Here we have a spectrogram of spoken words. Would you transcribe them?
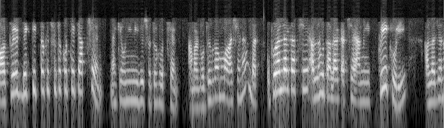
কর্পোরেট ব্যক্তিত্বকে ছোট করতে চাচ্ছেন? নাকি উনি নিজে ছোট হচ্ছেন? আমার বোধগম্য আসে না বাট উপরাল্লার কাছে, আল্লাহ তাআলার কাছে আমি প্রে করি আল্লাহ যেন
